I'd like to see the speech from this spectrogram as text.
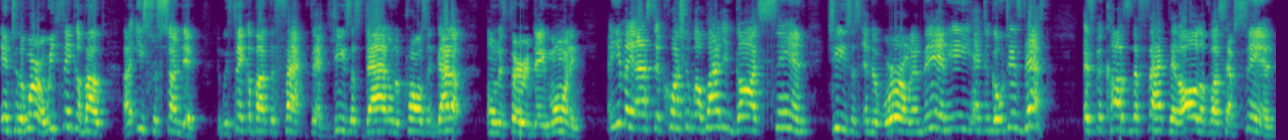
into the world. We think about uh, Easter Sunday, and we think about the fact that Jesus died on the cross and got up on the third day morning. And you may ask the question, well, why did God send Jesus in the world and then he had to go to his death? It's because of the fact that all of us have sinned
